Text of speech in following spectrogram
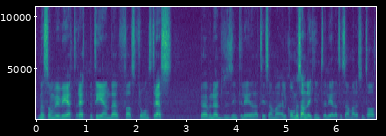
Men som vi vet, rätt beteende fast från stress behöver nödvändigtvis inte leda till samma, eller kommer sannolikt inte leda till samma resultat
